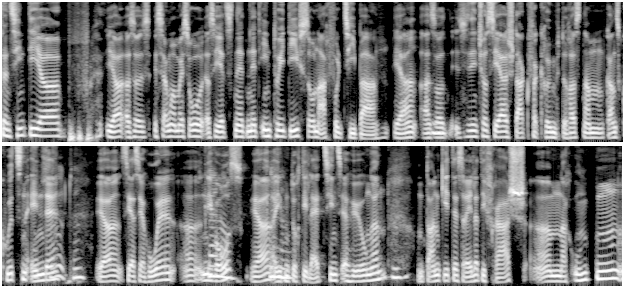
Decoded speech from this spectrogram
dann sind die ja, ja, also sagen wir mal so, also jetzt nicht, nicht intuitiv so nachvollziehbar. Ja, also mhm. sie sind schon sehr stark verkrümmt. Du hast am ganz kurzen Ende Absolut, ja. ja sehr, sehr hohe äh, Niveaus, genau. ja, genau. eben durch die Leitzinserhöhungen. Mhm. Und dann geht es relativ rasch ähm, nach unten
